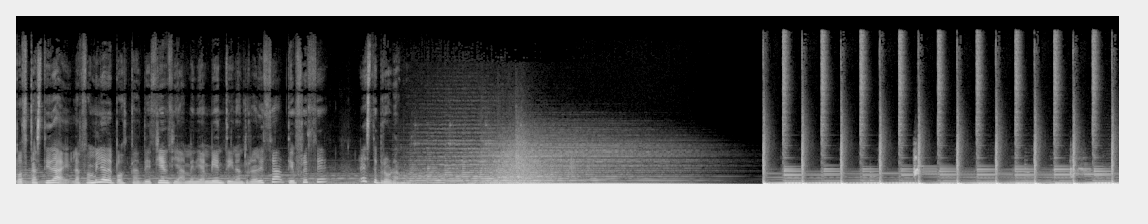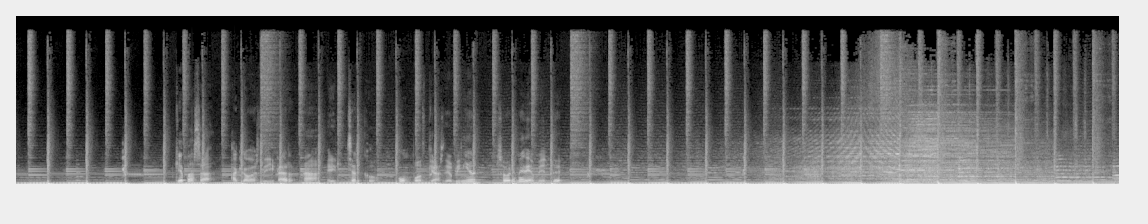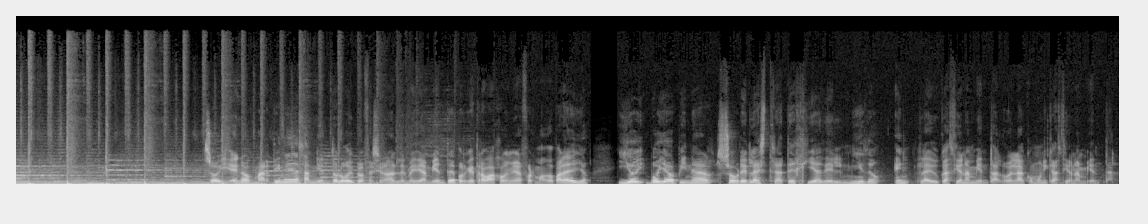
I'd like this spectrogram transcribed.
Podcastidae, la familia de podcast de ciencia, medio ambiente y naturaleza, te ofrece este programa. ¿Qué pasa? Acabas de llegar a El Charco, un podcast de opinión sobre medio ambiente. Soy Enoc Martínez, ambientólogo y profesional del medio ambiente, porque trabajo y me he formado para ello, y hoy voy a opinar sobre la estrategia del miedo en la educación ambiental o en la comunicación ambiental.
